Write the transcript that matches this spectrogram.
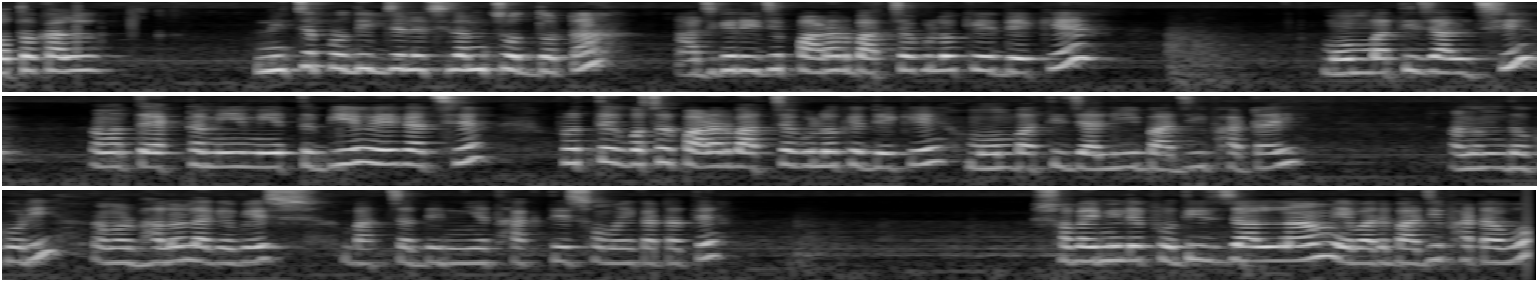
গতকাল নিচে প্রদীপ জ্বেলেছিলাম চোদ্দোটা। আজকের এই যে পাড়ার বাচ্চাগুলোকে ডেকে মোমবাতি জ্বালছি। আমার তো একটা মেয়ে, মেয়ের তো বিয়ে হয়ে গেছে। প্রত্যেক বছর পাড়ার বাচ্চাগুলোকে ডেকে মোমবাতি জ্বালি, বাজি ফাটাই, আনন্দ করি। আমার ভালো লাগে বেশ বাচ্চাদের নিয়ে থাকতে, সময় কাটাতে। সবাই মিলে প্রদীপ জ্বাললাম, এবারে বাজি ফাটাবো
